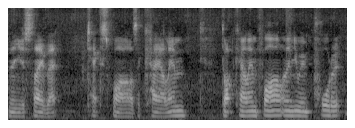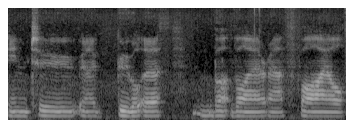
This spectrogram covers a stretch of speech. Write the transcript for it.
And then you just save that text file as a KLM .klm file and then you import it into Google Earth via uh, file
